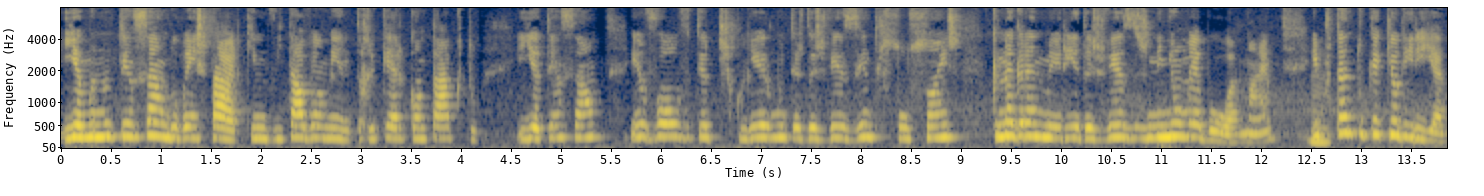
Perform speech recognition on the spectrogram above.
e a manutenção do bem-estar, que inevitavelmente requer contacto e atenção, envolve ter de escolher muitas das vezes entre soluções que na grande maioria das vezes nenhuma é boa, não é? Hum. E portanto, o que é que eu diria?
